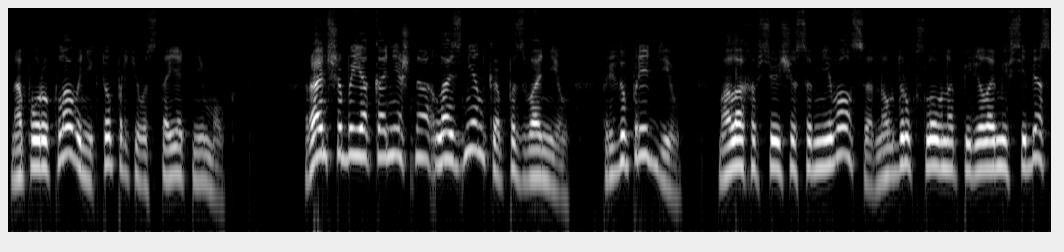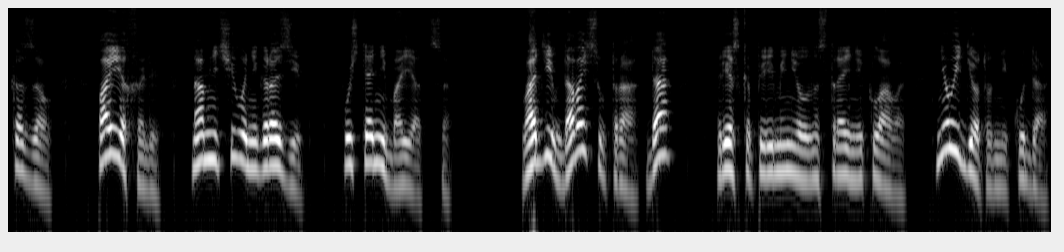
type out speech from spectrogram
Напору Клавы никто противостоять не мог. Раньше бы я, конечно, Лазненко позвонил, предупредил. Малахов все еще сомневался, но вдруг, словно переломив себя, сказал «Поехали, нам ничего не грозит, пусть они боятся». «Вадим, давай с утра, да?» Резко переменила настроение Клава. «Не уйдет он никуда.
